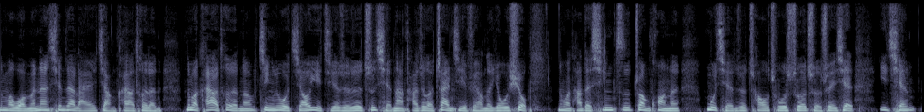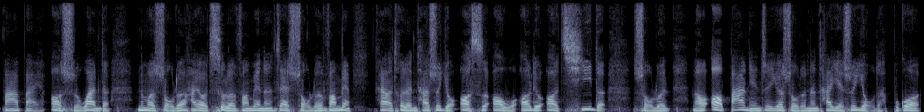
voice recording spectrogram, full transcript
那么我们呢，现在来讲凯尔特人。那么凯尔特人呢，进入交易截止日之前呢，他这个战绩非常的优秀。那么他的薪资状况呢，目前是超出奢侈税线一千八百二十万的。那么首轮还有次轮方面呢，在首轮方面，凯尔特人他是有二四、二五、二六、二七的首轮，然后二八年这一个首轮呢，他也是有的。不过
